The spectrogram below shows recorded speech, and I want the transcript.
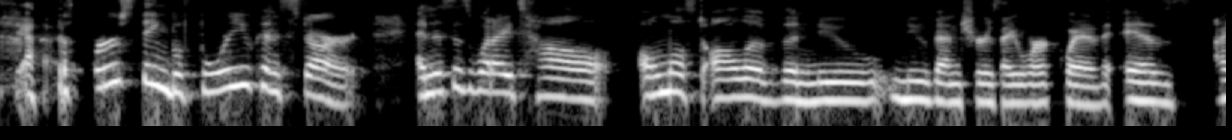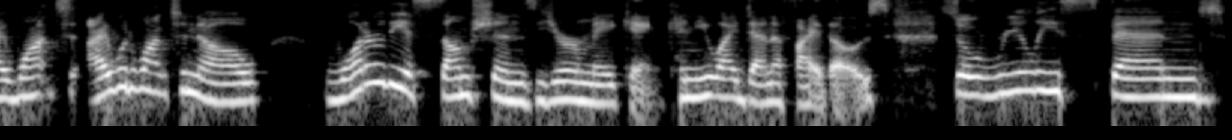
yeah. the first thing before you can start, and this is what I tell almost all of the new new ventures I work with is I want to, I would want to know what are the assumptions you're making? Can you identify those? So really spend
